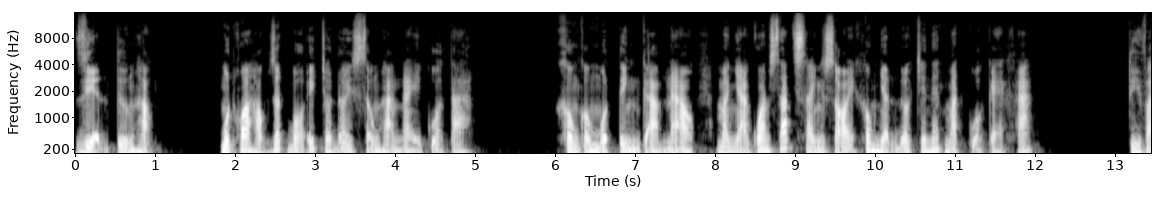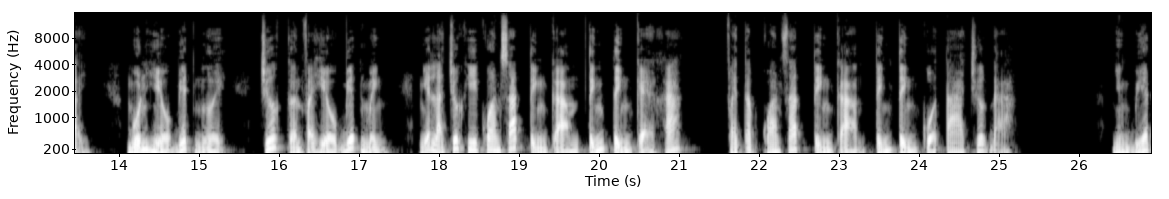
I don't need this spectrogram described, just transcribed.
diện tướng học. Một khoa học rất bổ ích cho đời sống hàng ngày của ta. Không có một tình cảm nào mà nhà quan sát sành sỏi không nhận được trên nét mặt của kẻ khác. Tuy vậy, muốn hiểu biết người, trước cần phải hiểu biết mình, nghĩa là trước khi quan sát tình cảm tính tình kẻ khác, phải tập quan sát tình cảm tính tình của ta trước đã. Nhưng biết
